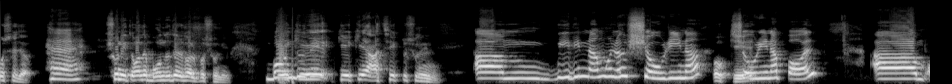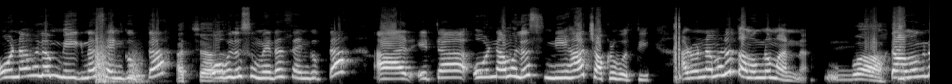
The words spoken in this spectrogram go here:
বসে যাও। হ্যাঁ। শুনি তোমাদের বন্ধুদের গল্প শুনি। কে কে বন্ধুদের কে কে আছে একটু শুনিনি আম, দিদির নাম হলো শৌরিনা ওকে শৌরিনা পল। ওর নাম হলো মেঘনা সেনগুপ্তা। আচ্ছা। ও হলো সুমেধা সেনগুপ্তা। আর এটা ওর নাম হলো স্নেহা চক্রবর্তী। আর ওর নাম হলো তমগ্ন মান্না। বাহ তমগ্ন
